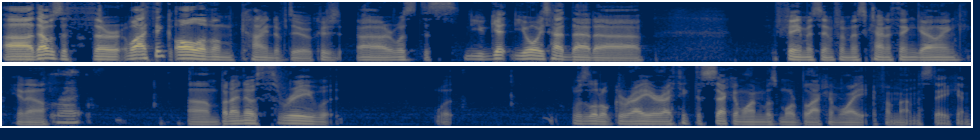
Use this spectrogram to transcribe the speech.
Uh, that was the third. Well, I think all of them kind of do because uh, it was this. You get you always had that uh, famous, infamous kind of thing going, you know. Right. Um, but I know three w- w- was a little grayer. I think the second one was more black and white, if I'm not mistaken.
